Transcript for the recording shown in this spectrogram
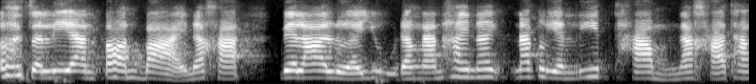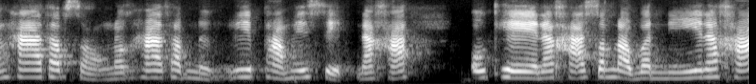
เออจะเรียนตอนบ่ายนะคะ เวลาเหลืออยู่ดังนั้นให้นักนักเรียนรีบทำนะคะ ทั้ง5ทับ2แล้วก็5ทับ1รีบทำให้เสร็จนะคะ โอเคนะคะสำหรับวันนี้นะคะ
